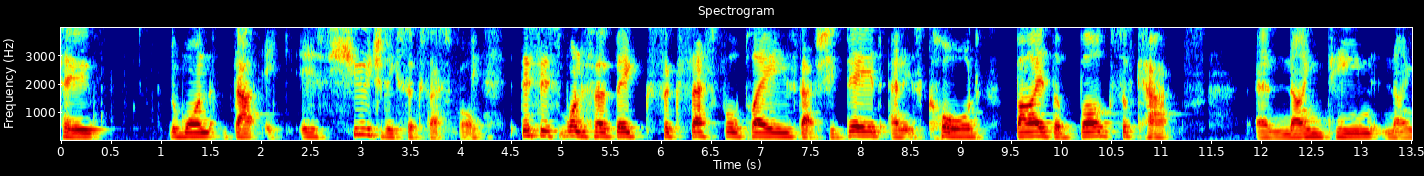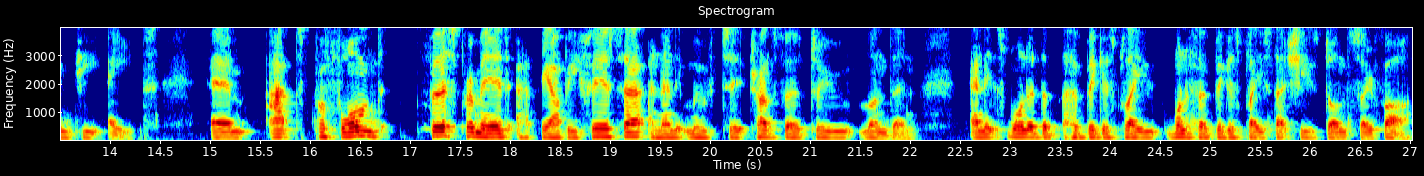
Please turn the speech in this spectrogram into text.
to the one that is hugely successful. This is one of her big successful plays that she did and it's called By the Bogs of Cats in 1998 um, at performed first premiered at the Abbey Theatre and then it moved to transferred to London and it's one of the her biggest play one of her biggest plays that she's done so far.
